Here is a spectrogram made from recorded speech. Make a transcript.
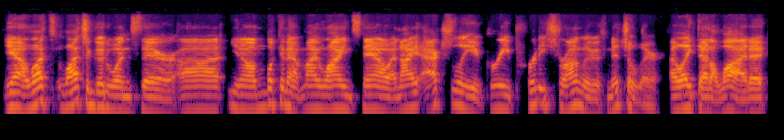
Yeah, lots lots of good ones there. Uh, you know, I'm looking at my lines now, and I actually agree pretty strongly with Mitchell there. I like that a lot. I,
